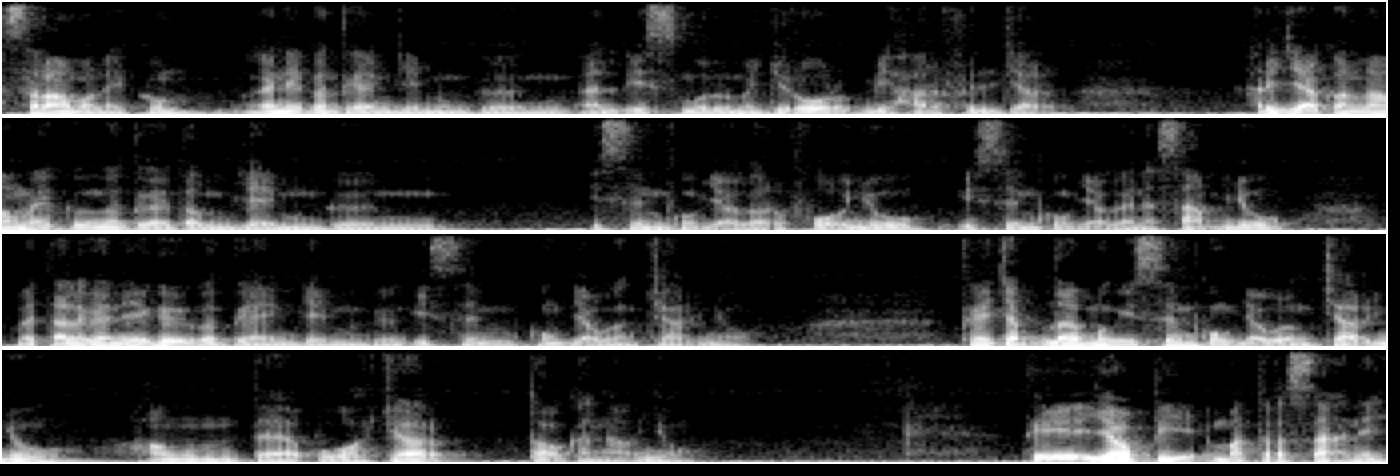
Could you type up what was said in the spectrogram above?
Assalamu alaikum ថ្ងៃនេះគាត់ត្រូវនិយាយមកគឺ al ismul majrur bi harfil jar ហើយរយៈកន្លងមកគឺគាត់ត្រូវតែនិយាយមកគឺ isim គង់យករហ្វូញូ isim គង់យកណាសាប់ញូមកតែថ្ងៃនេះគឺគាត់ត្រូវនិយាយមកគឺ isim គង់យកកងចាត់ញូថ្ងៃចាប់ដើមមក isim គង់យកកងចាត់ញូហងតែពកចាត់តកណៅញូទីយកពីមាត្រសាសនេះ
